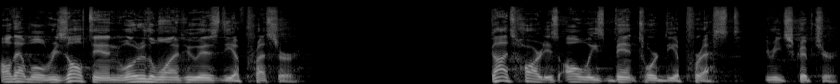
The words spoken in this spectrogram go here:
All that will result in woe to the one who is the oppressor. God's heart is always bent toward the oppressed. You read scripture.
